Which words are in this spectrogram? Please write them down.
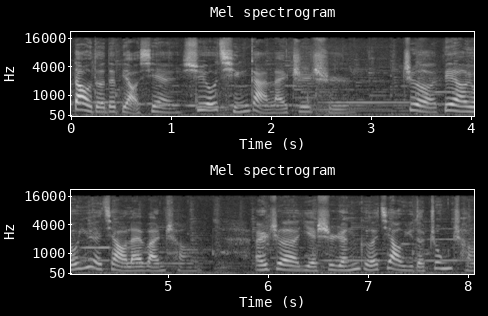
道德的表现需由情感来支持。这便要由乐教来完成，而这也是人格教育的忠诚。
